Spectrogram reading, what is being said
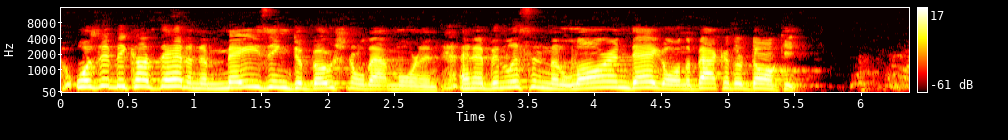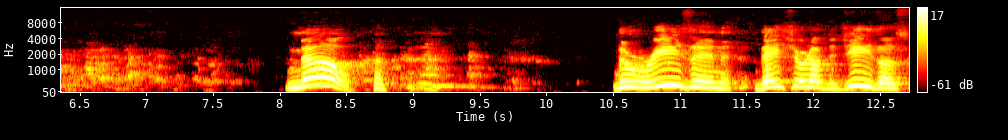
Was it because they had an amazing devotional that morning and had been listening to Lauren Daigle on the back of their donkey? No. the reason they showed up to Jesus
